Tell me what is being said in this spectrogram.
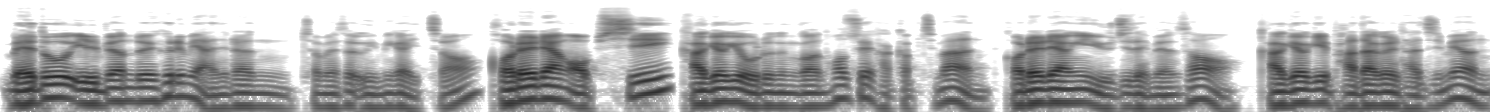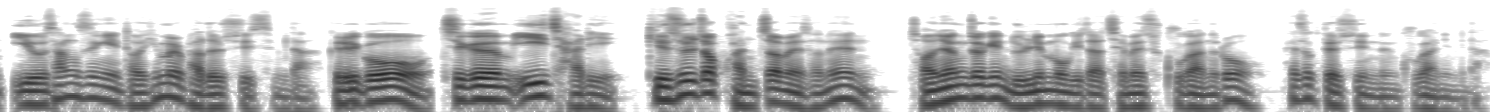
매도 일변도의 흐름이 아니라는 점에서 의미가 있죠. 거래량 없이 가격이 오르는 건 허수에 가깝지만 거래량이 유지되면서 가격이 바닥을 다지면 이후 상승이 더 힘을 받을 수 있습니다. 그리고 지금 이 자리 기술적 관점에서는 전형적인 눌림목이자 재매수 구간으로 해석될 수 있는 구간입니다.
